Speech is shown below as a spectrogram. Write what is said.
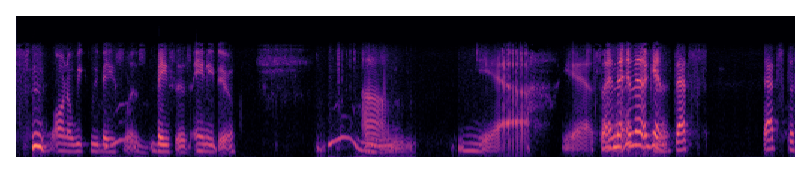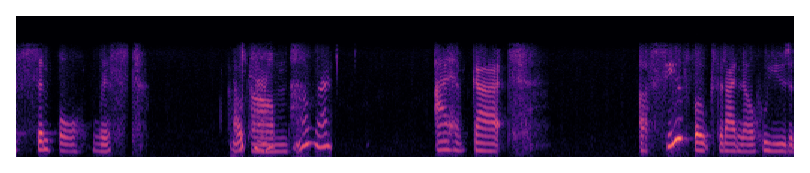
on a weekly basis basis any do. Um yeah. Yeah. So and then and then again that's that's the simple list. Okay. Um All right. I have got a few folks that I know who use a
